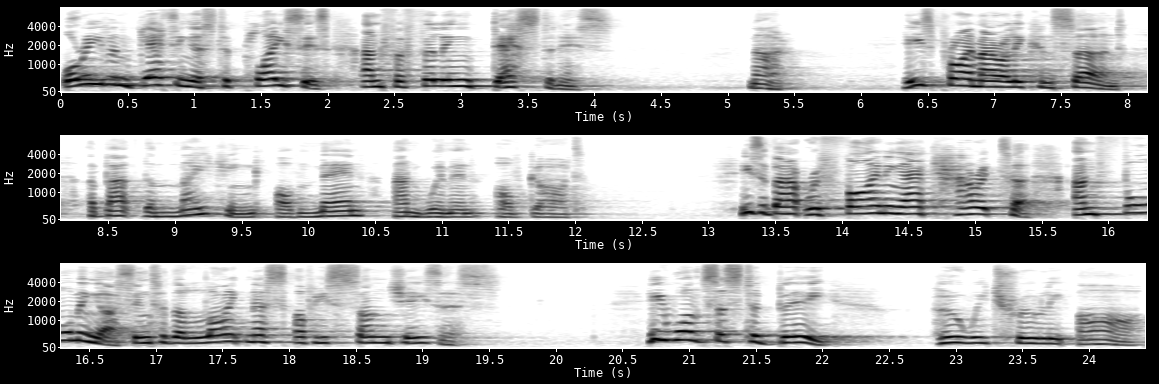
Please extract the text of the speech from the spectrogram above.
or even getting us to places and fulfilling destinies. No, He's primarily concerned about the making of men and women of God. He's about refining our character and forming us into the likeness of his son Jesus. He wants us to be who we truly are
